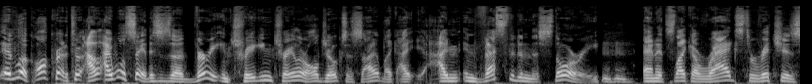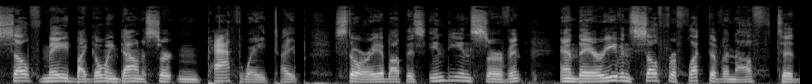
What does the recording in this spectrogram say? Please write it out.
And look, all credit to. I, I will say this is a very intriguing trailer. All jokes aside, like I I'm invested in the story, mm-hmm. and it's like a rags to riches, self made by going down a certain pathway type story about this Indian servant. And they are even self reflective enough to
